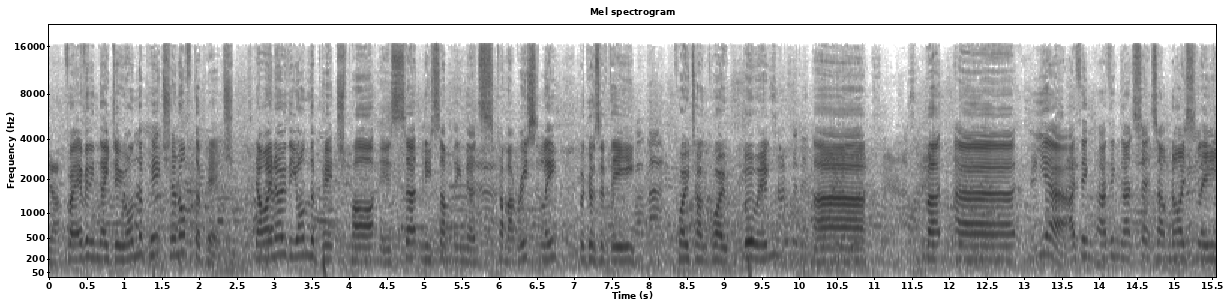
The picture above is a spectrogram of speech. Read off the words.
Yeah. for everything they do on the pitch and off the pitch. Now, I know the on the pitch part is certainly something that's come up recently because of the quote unquote booing. Uh, but uh, yeah, I think I think that sets up nicely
